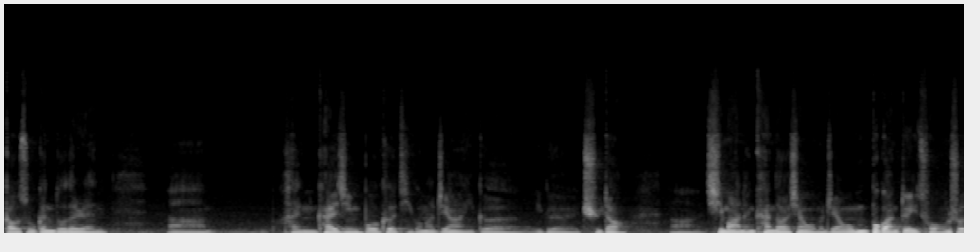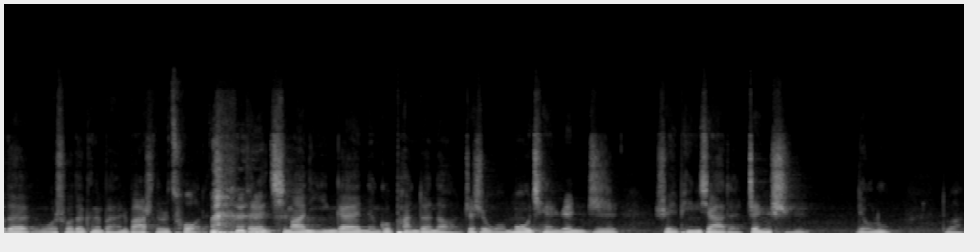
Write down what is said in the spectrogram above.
告诉更多的人啊、很开心，播客提供了这样一个一个渠道。啊，起码能看到像我们这样，我们不管对错，我们说的我说的可能百分之八十都是错的，但是起码你应该能够判断到，这是我目前认知水平下的真实流露，对吧？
